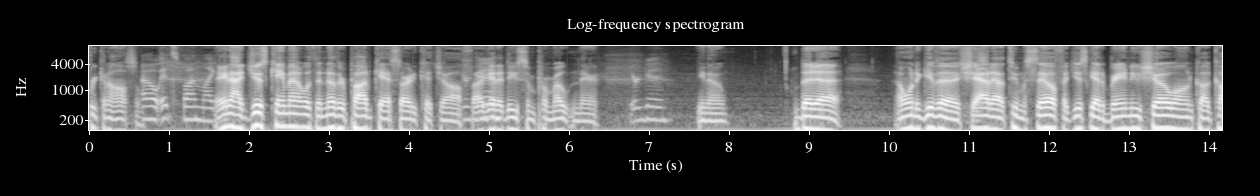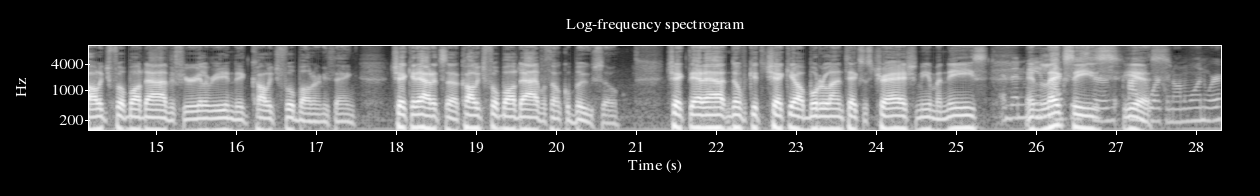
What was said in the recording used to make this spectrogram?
freaking awesome. Oh, it's fun. Like And I just came out with another podcast. Sorry to cut you off. I got to do some promoting there, you're good. you know. But uh I want to give a shout out to myself. I just got a brand new show on called College Football Dive. If you're really into college football or anything, check it out. It's a College Football Dive with Uncle Boo. So check that out. And don't forget to check out Borderline Texas Trash. Me and my niece. And then me And and, Lexi's, my sister kind of yes. working on one. We're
